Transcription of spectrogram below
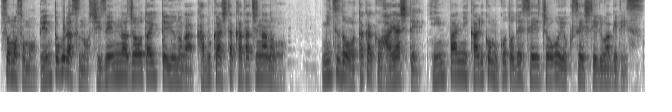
そもそもベントグラスの自然な状態というのが株化した形なのを密度を高く生やして頻繁に刈り込むことで成長を抑制しているわけです。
